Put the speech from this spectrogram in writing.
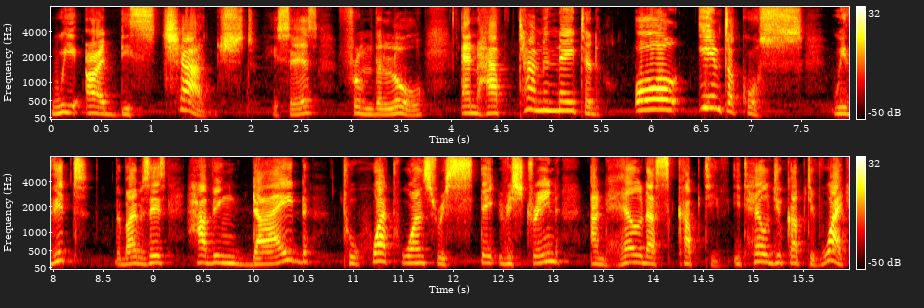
we are discharged, he says, from the law and have terminated all intercourse with it. The Bible says, having died to what once restrained and held us captive. It held you captive. Why?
